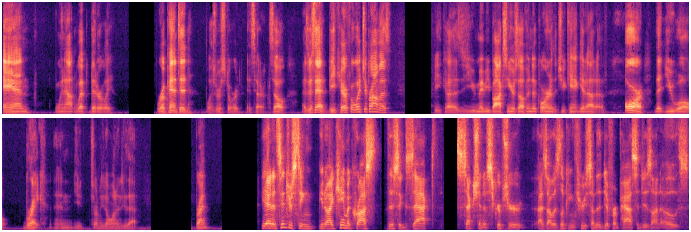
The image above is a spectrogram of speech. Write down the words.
and went out and wept bitterly, repented, was restored, etc. So, as I said, be careful what you promise because you may be boxing yourself into a corner that you can't get out of or that you will break, and you certainly don't want to do that. Brian? Yeah, and it's interesting. You know, I came across this exact section of scripture as I was looking through some of the different passages on oaths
